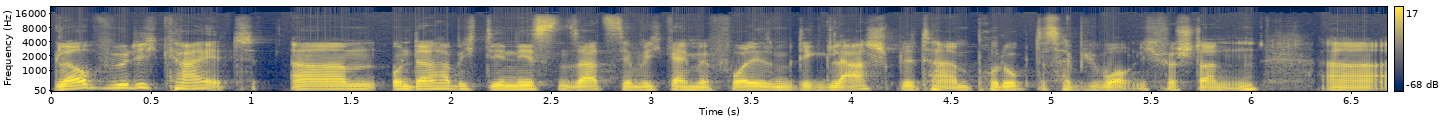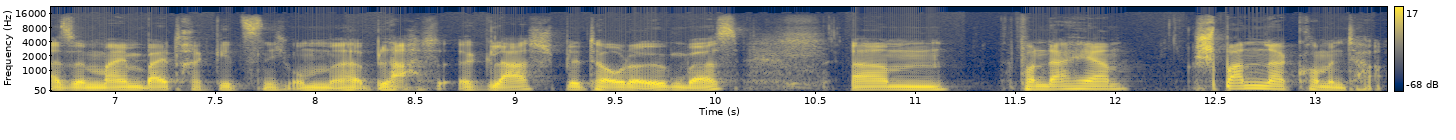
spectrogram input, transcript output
Glaubwürdigkeit, ähm, und dann habe ich den nächsten Satz, den will ich gar nicht mehr vorlesen, mit den Glassplitter im Produkt, das habe ich überhaupt nicht verstanden. Äh, also in meinem Beitrag geht es nicht um äh, Blas, äh, Glassplitter oder irgendwas. Ähm, von daher, spannender Kommentar.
